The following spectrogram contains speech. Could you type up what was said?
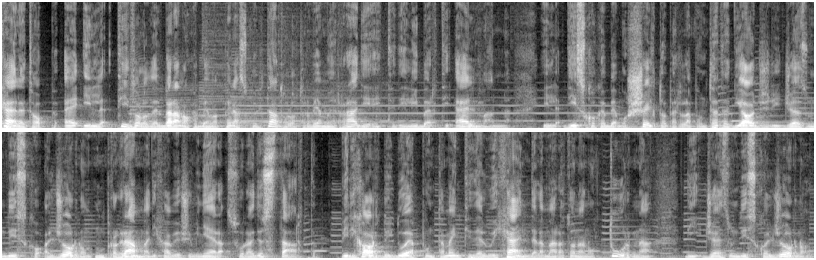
Skeletop è il titolo del brano che abbiamo appena ascoltato, lo troviamo in Radiate di Liberty Hellman, il disco che abbiamo scelto per la puntata di oggi di Jazz Un Disco al Giorno, un programma di Fabio Ciminiera su Radio Start. Vi ricordo i due appuntamenti del weekend, la maratona notturna di Jazz Un Disco al Giorno.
